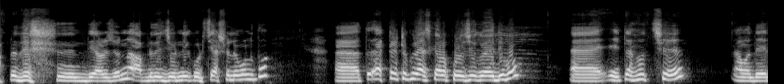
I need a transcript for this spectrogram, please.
আপনাদের দেওয়ার জন্য, আপনাদের জন্যই করছি আসলে মূলত। তো একটা একটা করে আজকে আমরা পরিচয় করে দিব। এটা হচ্ছে আমাদের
